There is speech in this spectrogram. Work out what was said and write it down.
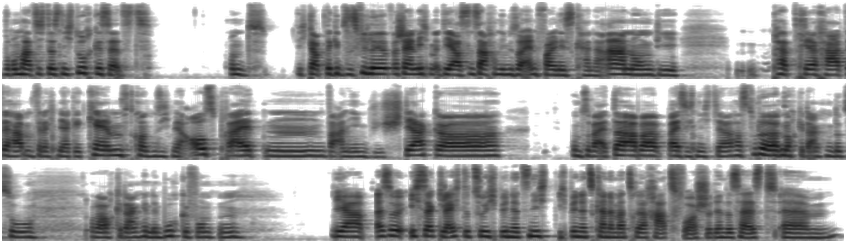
Warum hat sich das nicht durchgesetzt? Und ich glaube, da gibt es viele, wahrscheinlich die ersten Sachen, die mir so einfallen, ist keine Ahnung, die Patriarchate haben vielleicht mehr gekämpft, konnten sich mehr ausbreiten, waren irgendwie stärker und so weiter, aber weiß ich nicht, ja. Hast du da noch Gedanken dazu? Oder auch Gedanken in dem Buch gefunden? Ja, also ich sag gleich dazu, ich bin jetzt nicht, ich bin jetzt keine Matriarchatsforscherin. Das heißt, ähm,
